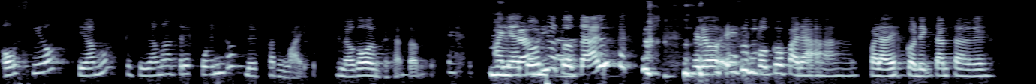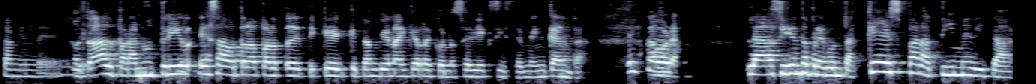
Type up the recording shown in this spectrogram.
ocio, digamos, que se llama Tres cuentos de Oscar Wilde. Lo acabo de empezar también. Aleatorio total, pero es un poco para, para desconectar tal vez también de... Total, para nutrir esa otra parte de ti que, que también hay que reconocer y existe. Me encanta. Ahora, la siguiente pregunta, ¿qué es para ti meditar?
